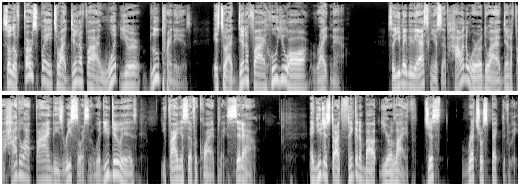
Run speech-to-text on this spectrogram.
So the first way to identify what your blueprint is, is to identify who you are right now. So you may be asking yourself, how in the world do I identify? How do I find these resources? What you do is you find yourself a quiet place, sit down, and you just start thinking about your life, just retrospectively,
